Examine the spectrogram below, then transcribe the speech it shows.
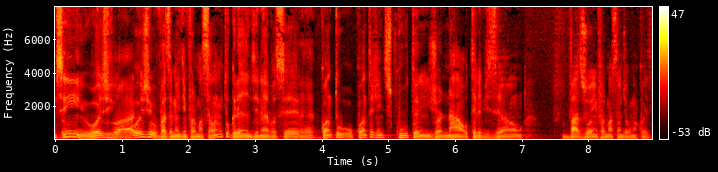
Sim, hoje, usuário. hoje o vazamento de informação é muito grande, né? Você, É. quanto, o quanto a gente escuta em jornal, televisão, vazou a informação de alguma coisa.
